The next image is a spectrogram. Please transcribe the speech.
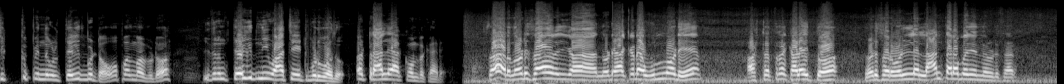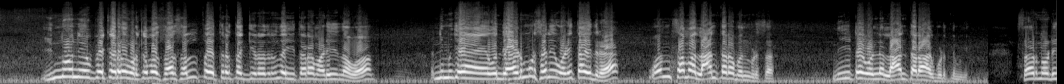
ಚಿಕ್ಕ ಪಿನ್ಗಳು ತೆಗೆದುಬಿಟ್ಟು ಓಪನ್ ಮಾಡಿಬಿಟ್ಟು ಇದನ್ನು ತೆಗೆದು ನೀವು ಆಚೆ ಇಟ್ಬಿಡ್ಬೋದು. ಟ್ರಾಲಿ ಹಾಕ್ಕೊಬೇಕಾರೆ ಸರ್ ನೋಡಿ ಸರ್ ಈಗ ನೋಡಿ ಆ ಕಡೆ ಹುಲ್ ನೋಡಿ ಅಷ್ಟತ್ರ ಹತ್ರ ಕಳೆ ಇತ್ತು. ನೋಡಿ ಸರ್, ಒಳ್ಳೆ ಲಾನ್ ಥರ ಬಂದಿದೆ ನೋಡಿ ಸರ್. ಇನ್ನೂ ನೀವು ಬೇಕಾದ್ರೆ ಹೊಡ್ಕೋಬೋದು ಸರ್, ಸ್ವಲ್ಪ ಎತ್ತರ ತಗ್ಗಿರೋದ್ರಿಂದ ಈ ಥರ ಮಾಡಿದ್ವಿ ನಾವು. ನಿಮಗೆ ಒಂದು ಎರಡು, ಮೂರು ಸಲ ಹೊಡಿತಾ ಇದ್ರೆ ಒಂದು ಸಮ ಲಾನ್ ಥರ ಬಂದ್ಬಿಡಿ ಸರ್. ನೀಟಾಗಿ ಒಳ್ಳೆ ಲಾನ್ ಥರ ಆಗ್ಬಿಡ್ತು ನಿಮಗೆ. ಸರ್, ನೋಡಿ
